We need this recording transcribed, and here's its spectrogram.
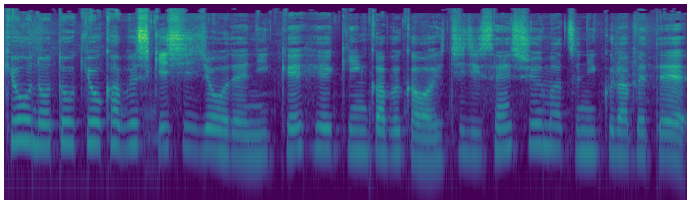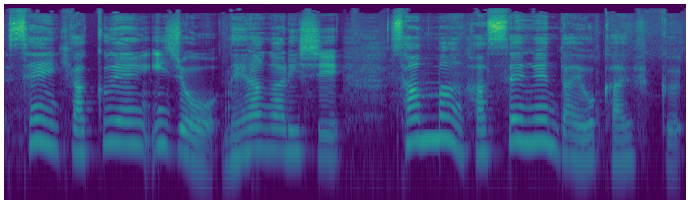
今日の東京株式市場で日経平均株価は一時先週末に比べて1100円以上値上がりし3万8000円台を回復。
